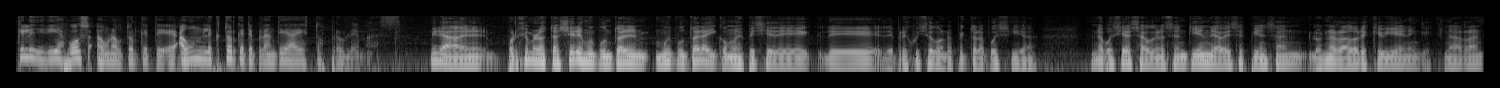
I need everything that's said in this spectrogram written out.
qué le dirías vos a un autor que te, a un lector que te plantea estos problemas. Mira, por ejemplo, en los talleres muy puntual, muy puntual hay como una especie de, de prejuicio con respecto a la poesía. La poesía es algo que no se entiende, a veces piensan los narradores que vienen, que narran,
